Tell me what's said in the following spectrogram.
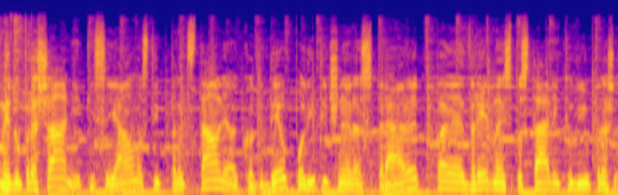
Med vprašanji, ki se javnosti predstavljajo kot del politične razprave, pa je vredno izpostaviti tudi, vpraš eh,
